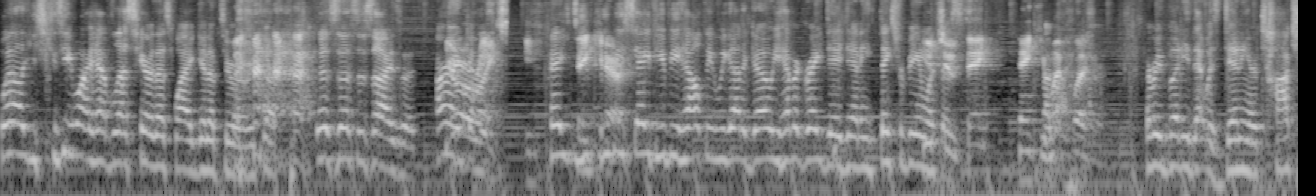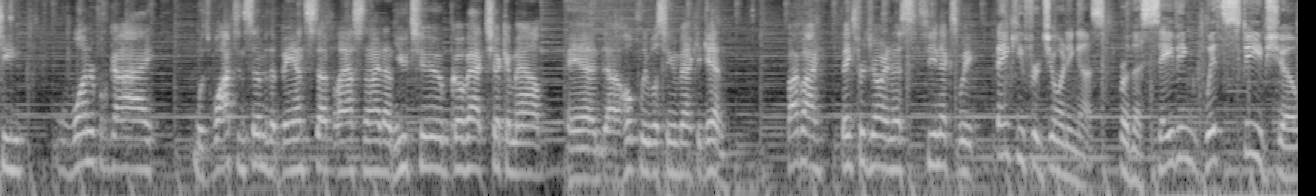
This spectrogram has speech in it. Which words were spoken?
well, you can see why I have less hair. That's why I get up to early. So that's, that's the size of it. All right, You're all guys. right. Hey, you, you be safe. You be healthy. We got to go. You have a great day, Danny. Thanks for being You with too. us. Thank, thank you. My Bye-bye. pleasure. Everybody, that was Denny Artache. Wonderful guy. Was watching some of the band stuff last night on YouTube. Go back, check him out, and uh, hopefully we'll see him back again. Bye bye. Thanks for joining us. See you next week. Thank you for joining us for the Saving with Steve show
